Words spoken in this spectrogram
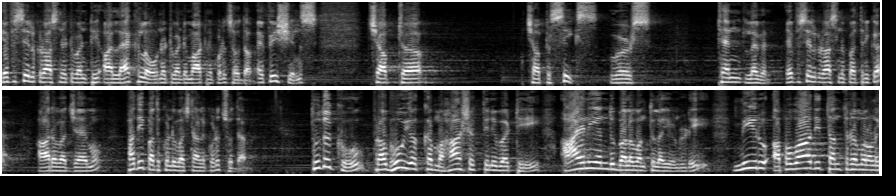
ఎఫ్ఎస్ఎల్కు రాసినటువంటి ఆ లేఖలో ఉన్నటువంటి మాటను కూడా చూద్దాం. Ephesians chapter chapter six verse ten eleven. ఎఫ్ఎస్ఎల్కు రాసిన పత్రిక ఆరవ అధ్యాయము పది పదకొండు వచనాలను కూడా చూద్దాం. తుదకు ప్రభు యొక్క మహాశక్తిని బట్టి ఆయన ఎందు బలవంతులయ్యుండు మీరు అపవాది తంత్రములను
